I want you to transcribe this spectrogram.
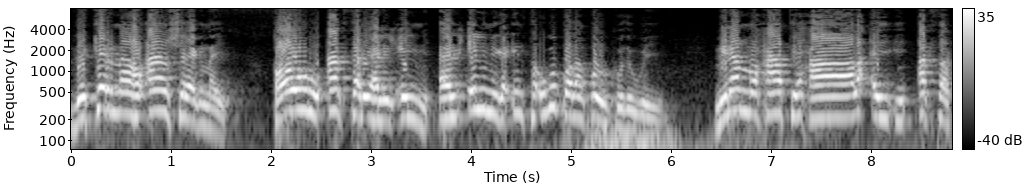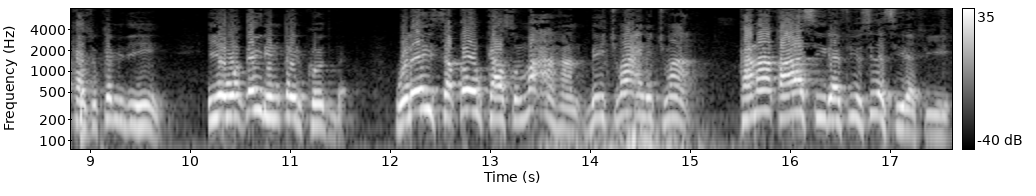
dakarnaahu aan sheegnay qowlu akari ahlilcilmi ahlulcilmiga inta ugu badan qowlkooda weeye min annuxaati xaalo ay akarkaasu ka mid yihiin iyo wa qayrihim qayrkoodba walaysa qowlkaasu ma ahan biijmaacin ijmaac kamaa qaala siraafiyu sida siraafi yidhi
